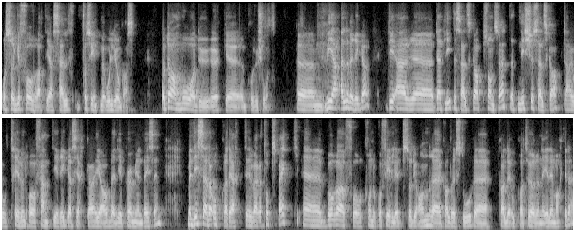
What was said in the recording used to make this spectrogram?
å sørge for at de er selvforsynt med olje og gass. Og Da må du øke produksjonen. Um, vi er elleve rigger. De er, uh, det er et lite selskap sånn sett, et nisjeselskap. Det er jo 350 rigger cirka, i arbeid i Permian Basin. Men disse er da oppgradert til å være toppspekk. Eh, borer for ConocoPhillips og de andre det store det operatørene i det markedet.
